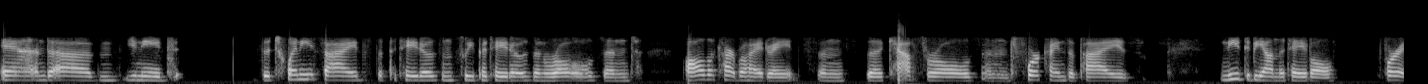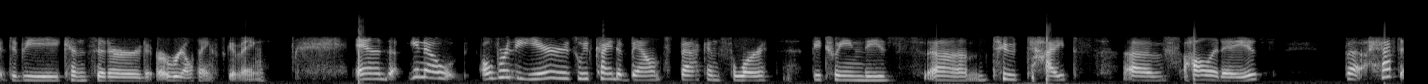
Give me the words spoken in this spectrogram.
And um, you need the 20 sides, the potatoes and sweet potatoes and rolls and all the carbohydrates and the casseroles and four kinds of pies need to be on the table for it to be considered a real Thanksgiving. And, you know, over the years, we've kind of bounced back and forth between these um, two types of holidays. But I have to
